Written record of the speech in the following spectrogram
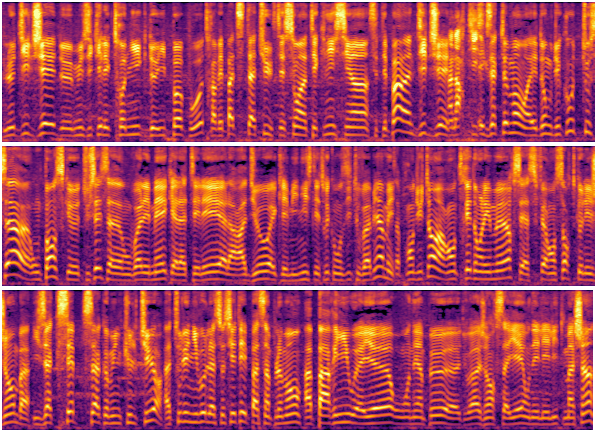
le DJ de musique électronique, de hip-hop ou autre avait pas de statut. C'était soit un technicien, c'était pas un DJ. Un artiste. Exactement. Et donc du coup, tout ça, on pense que, tu sais, ça, on voit les mecs à la télé, à la radio, avec les ministres, les trucs, on se dit tout va bien, mais ça prend du temps à rentrer dans les mœurs et à se faire en sorte que les gens, bah, ils acceptent ça comme une culture à tous les niveaux de la société, pas simplement à Paris ou ailleurs où on est un peu, euh, tu vois, genre ça y est, on est l'élite machin,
